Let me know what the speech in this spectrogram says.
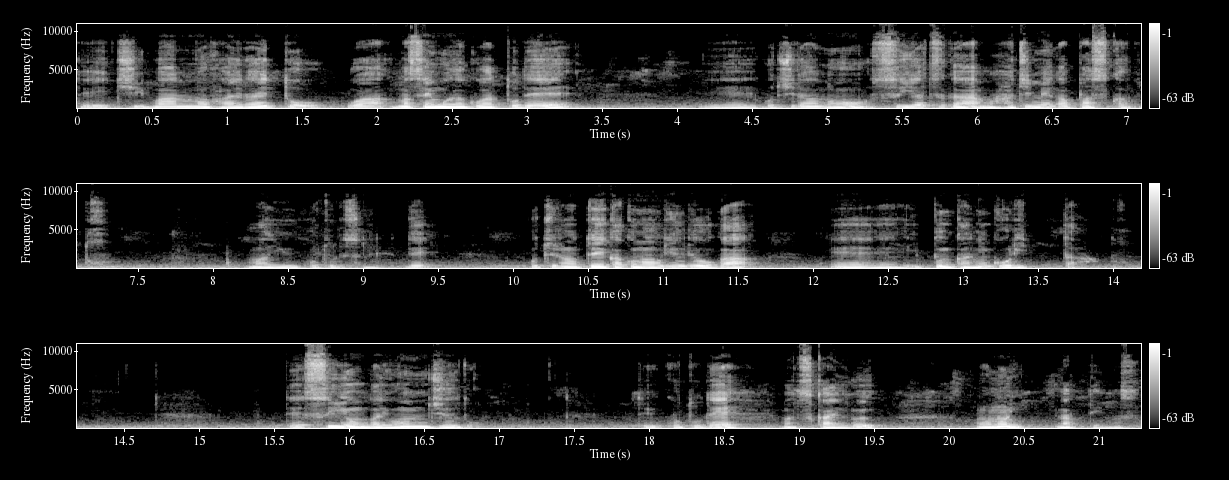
で一番のハイライトは、まあ、1500W で、えー、こちらの水圧が8メガパスカルと、まあ、いうことですね。で、こちらの定格の流量が、えー、1分間に5リッターと。で、水温が40度ということで、まあ、使えるものになっています。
